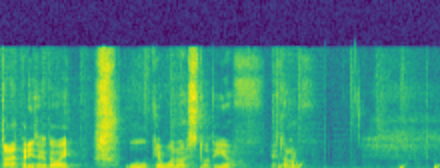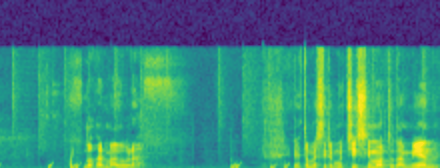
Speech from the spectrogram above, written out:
Toda la experiencia que tengo ahí. Uh, qué bueno esto, tío. Esto no. Dos de armadura Esto me sirve muchísimo, esto también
